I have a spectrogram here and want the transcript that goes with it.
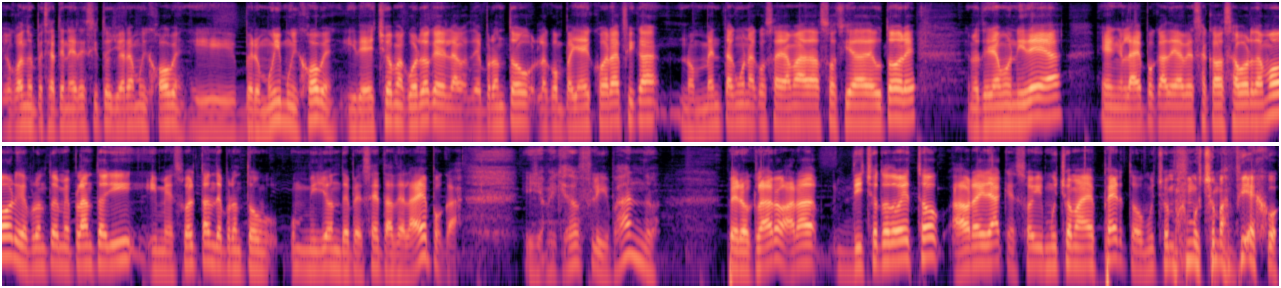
yo cuando empecé a tener éxito yo era muy joven, y, pero muy, muy joven. Y de hecho me acuerdo que de pronto la compañía discográfica nos mentan una cosa llamada Sociedad de Autores, no teníamos ni idea, en la época de haber sacado Sabor de Amor, y de pronto me planto allí y me sueltan de pronto un millón de pesetas de la época. Y yo me quedo flipando. Pero claro, ahora dicho todo esto, ahora ya que soy mucho más experto, mucho más, mucho más viejo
